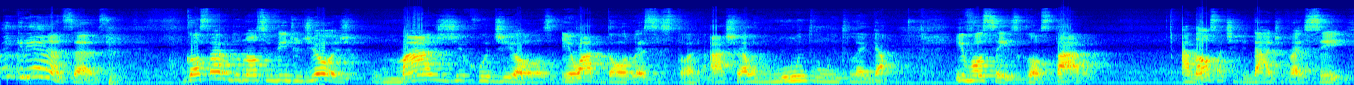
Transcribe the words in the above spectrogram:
Oi, crianças! Gostaram do nosso vídeo de hoje? O Mágico de Oz. Eu adoro essa história. Acho ela muito, muito legal. E vocês gostaram? A nossa atividade vai ser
